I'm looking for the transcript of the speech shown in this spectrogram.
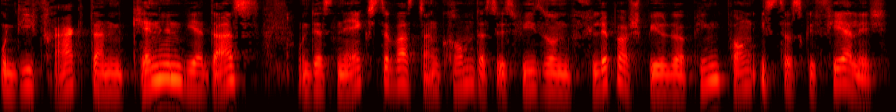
und die fragt dann, kennen wir das? Und das nächste, was dann kommt, das ist wie so ein Flipperspiel oder Ping-Pong, ist das gefährlich?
